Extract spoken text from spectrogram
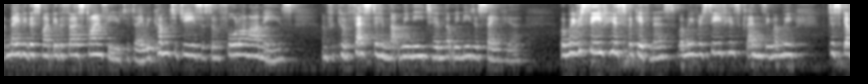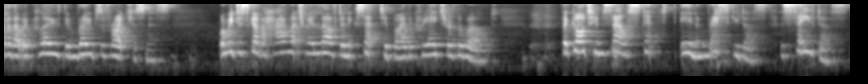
and maybe this might be the first time for you today. We come to Jesus and fall on our knees and confess to him that we need him, that we need a saviour. When we receive his forgiveness, when we receive his cleansing, when we discover that we're clothed in robes of righteousness, when we discover how much we're loved and accepted by the creator of the world, that God himself stepped in and rescued us, has saved us,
